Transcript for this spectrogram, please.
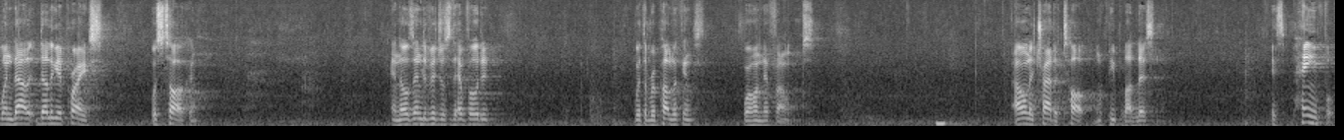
when Dele- Delegate Price was talking. And those individuals that voted with the Republicans were on their phones. I only try to talk when people are listening. It's painful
